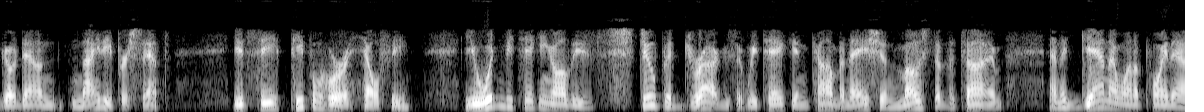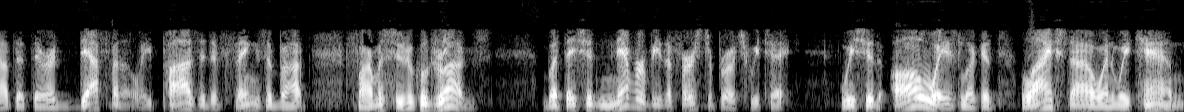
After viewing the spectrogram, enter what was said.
go down 90%. You'd see people who are healthy. You wouldn't be taking all these stupid drugs that we take in combination most of the time. And again, I want to point out that there are definitely positive things about pharmaceutical drugs. But they should never be the first approach we take. We should always look at lifestyle when we can.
